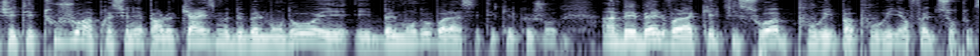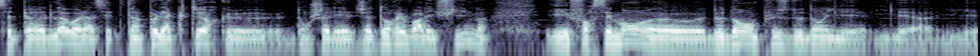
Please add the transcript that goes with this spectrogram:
j'étais toujours impressionné par le charisme de Belmondo et, et Belmondo voilà c'était quelque chose un bébel voilà quel qu'il soit pourri pas pourri en fait sur toute cette période là voilà c'était un peu l'acteur que dont j'allais j'adorais voir les films et forcément euh, dedans en plus dedans il est il est il est,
